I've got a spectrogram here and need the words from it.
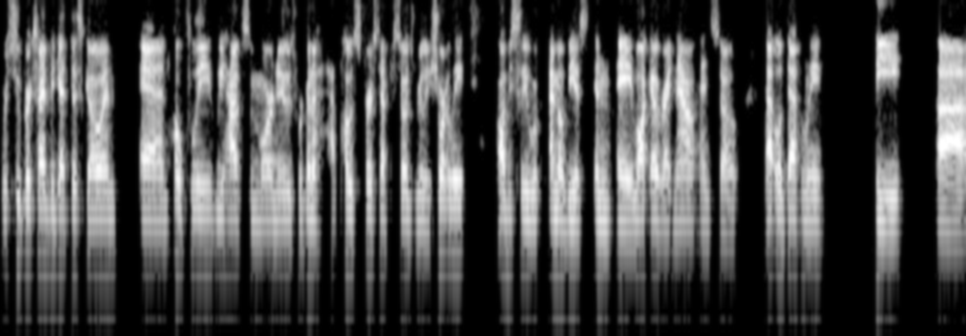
We're super excited to get this going. And hopefully, we have some more news. We're going to post first episodes really shortly. Obviously, MLB is in a lockout right now. And so that will definitely be uh,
